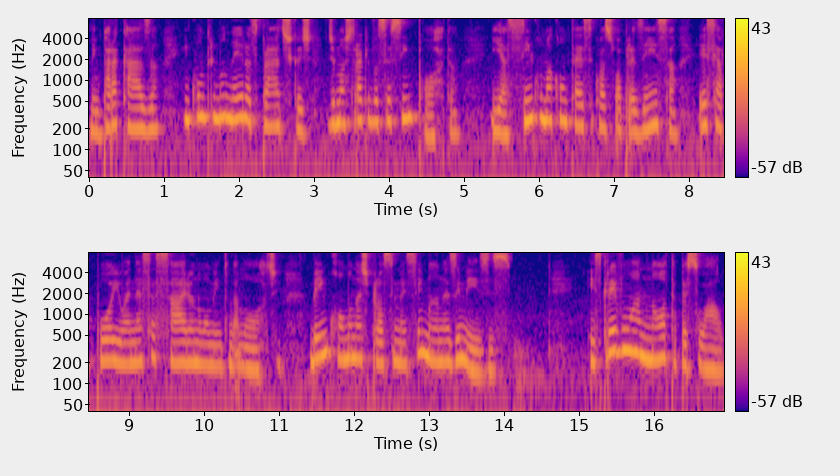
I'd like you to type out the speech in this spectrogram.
limpar a casa. Encontre maneiras práticas de mostrar que você se importa. E assim como acontece com a sua presença, esse apoio é necessário no momento da morte, bem como nas próximas semanas e meses. Escreva uma nota pessoal.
